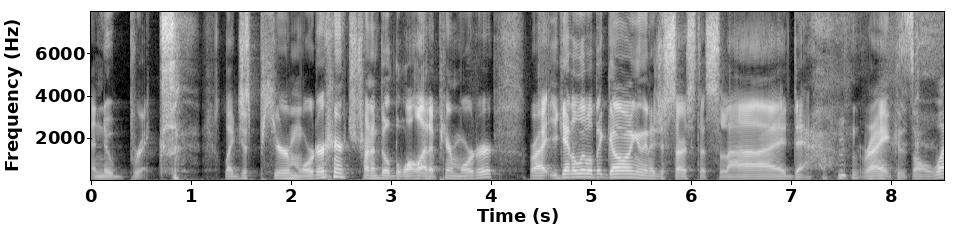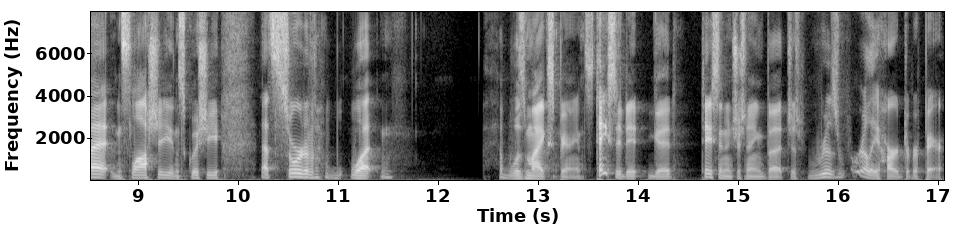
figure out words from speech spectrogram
and no bricks. like just pure mortar, just trying to build the wall out of pure mortar, right? You get a little bit going and then it just starts to slide down, right? Because it's all wet and sloshy and squishy. That's sort of what was my experience. Tasted it good, tasted interesting, but just was really hard to prepare.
